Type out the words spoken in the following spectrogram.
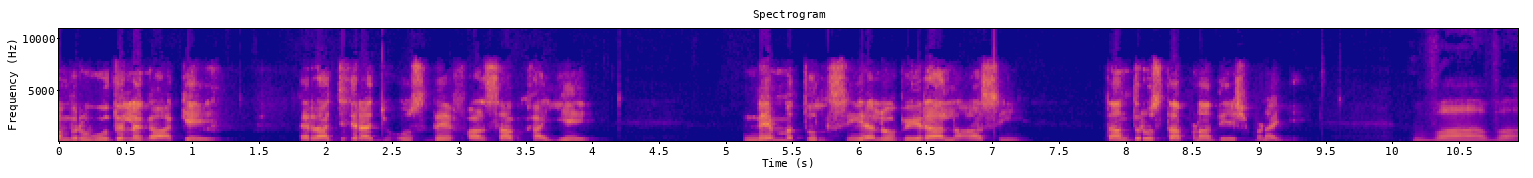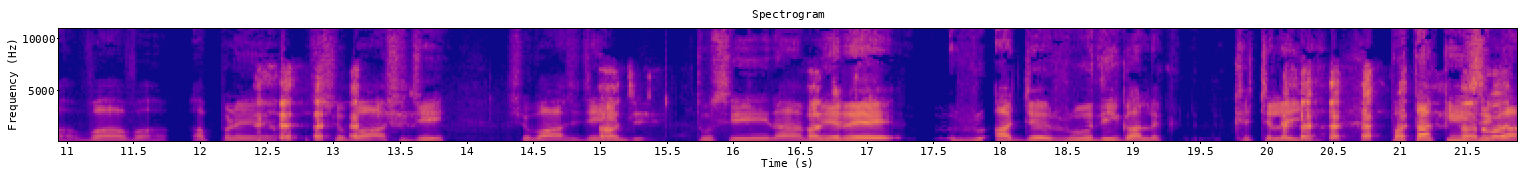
ਅਮਰੂਦ ਲਗਾ ਕੇ ਰੱਜ ਰੱਜ ਉਸ ਦੇ ਫਲ ਸਭ ਖਾਈਏ। ਨਿੰਮ ਤੁਲਸੀ ਐਲੋਵੇਰਾ ਲਾ ਸੀ ਤੰਦਰੁਸਤ ਆਪਣਾ ਦੇਸ਼ ਬਣਾਈਏ। ਵਾਹ ਵਾਹ ਵਾਹ ਵਾਹ ਆਪਣੇ ਸੁਭਾਸ਼ ਜੀ ਸੁਭਾਸ਼ ਜੀ ਹਾਂਜੀ ਤੁਸੀਂ ਨਾ। ਮੇਰੇ ਅੱਜ ਰੂਹ ਦੀ ਗੱਲ ਖਿੱਚ ਲਈ ਆ ਪਤਾ ਕੀ ਸੀਗਾ।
